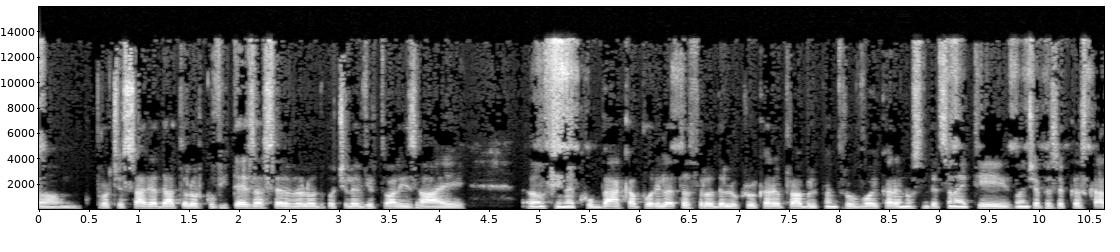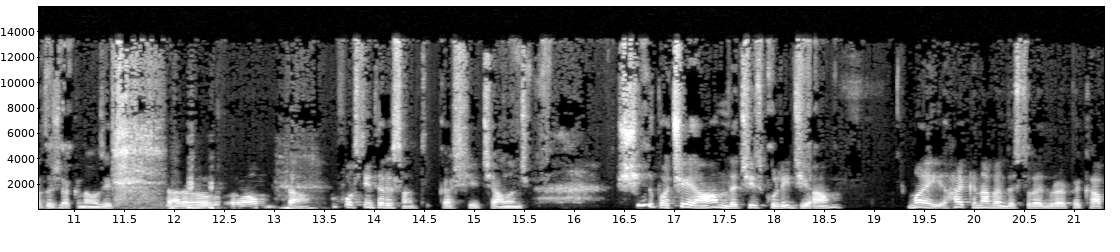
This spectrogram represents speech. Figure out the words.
um, cu procesarea datelor, cu viteza serverelor după ce le virtualizai, în fine, cu backup-urile, tot felul de lucruri care probabil pentru voi care nu sunteți în IT începe să căscați deja când auziți. Dar, uh, um, da, a fost interesant ca și challenge. Și după aceea am decis cu Ligia, măi, hai că nu avem destule dureri pe cap,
